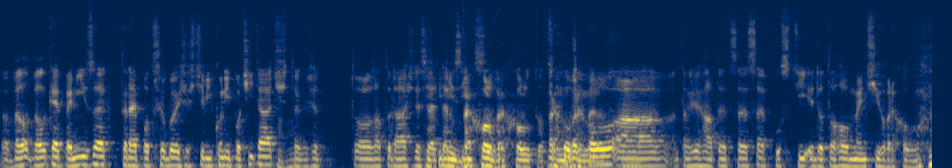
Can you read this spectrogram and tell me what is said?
vel, velké peníze, které potřebuješ ještě výkonný počítač, takže to za to dáš To je desítky ten tisíc. vrchol vrcholu, to, vrchol vrcholu a takže HTC se pustí i do toho menšího vrcholu.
